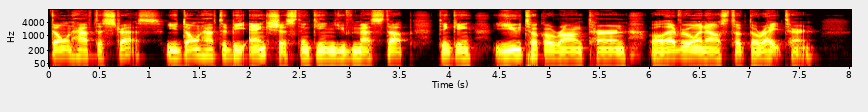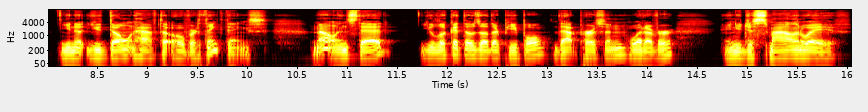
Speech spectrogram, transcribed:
don't have to stress. You don't have to be anxious thinking you've messed up, thinking you took a wrong turn while everyone else took the right turn. You know, you don't have to overthink things. No, instead, you look at those other people, that person, whatever, and you just smile and wave.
